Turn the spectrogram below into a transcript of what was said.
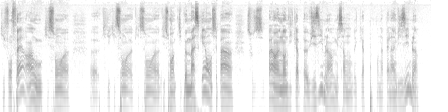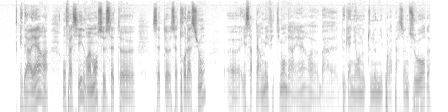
qui font faire hein, ou qui sont qui, sont, qui, sont, qui sont un petit peu masqués. Ce n'est pas, pas, un handicap visible, hein, mais c'est un handicap qu'on appelle invisible. Et derrière, on facilite vraiment cette, euh, cette, cette, relation euh, et ça permet effectivement derrière euh, bah, de gagner en autonomie pour la personne sourde,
